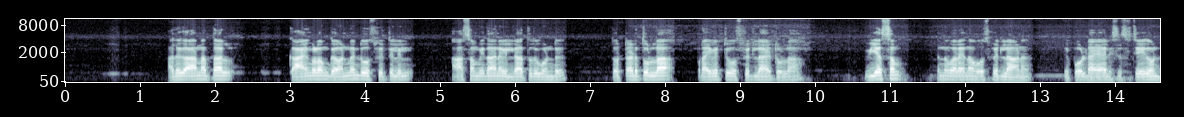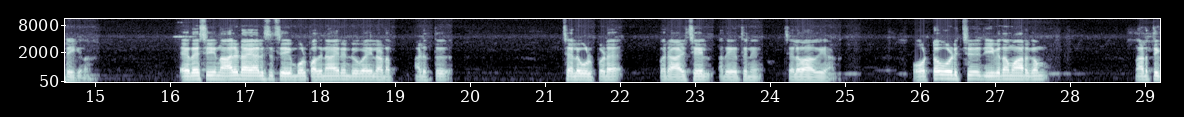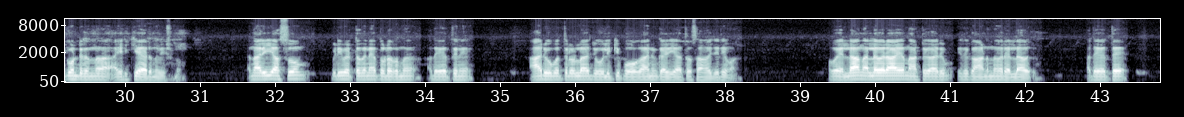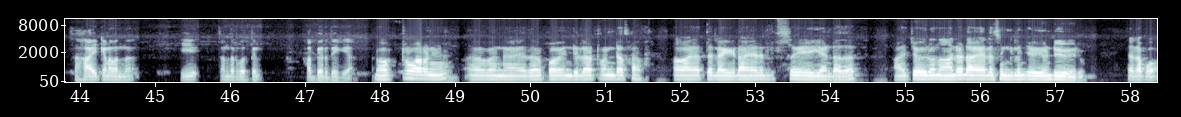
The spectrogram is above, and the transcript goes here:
അത് കാരണത്താൽ കായംകുളം ഗവൺമെന്റ് ഹോസ്പിറ്റലിൽ ആ സംവിധാനം ഇല്ലാത്തത് കൊണ്ട് തൊട്ടടുത്തുള്ള പ്രൈവറ്റ് ഹോസ്പിറ്റലായിട്ടുള്ള വി എസ് എം എന്ന് പറയുന്ന ഹോസ്പിറ്റലാണ് ഇപ്പോൾ ഡയാലിസിസ് ചെയ്തുകൊണ്ടിരിക്കുന്നത്. ഏകദേശം ഈ നാല് ഡയാലിസിസ് ചെയ്യുമ്പോൾ പതിനായിരം രൂപയിൽ അട അടുത്ത് ചിലവുൾപ്പെടെ ഒരാഴ്ചയിൽ അദ്ദേഹത്തിന് ചിലവാകുകയാണ്. ഓട്ടോ ഓടിച്ച് ജീവിതമാർഗം നടത്തിക്കൊണ്ടിരുന്ന ഇരിക്കുകയായിരുന്നു വിഷ്ണു. എന്നാൽ ഈ അസുഖം പിടിപെട്ടതിനെ തുടർന്ന് അദ്ദേഹത്തിന് ആ രൂപത്തിലുള്ള ജോലിക്ക് പോകാനും കഴിയാത്ത സാഹചര്യമാണ്. അപ്പോൾ എല്ലാ നല്ലവരായ നാട്ടുകാരും ഇത് കാണുന്നവരെല്ലാവരും അദ്ദേഹത്തെ സഹായിക്കണമെന്ന് ഈ സന്ദർഭത്തിൽ അഭ്യർത്ഥിക്കുക ഡോക്ടർ പറഞ്ഞു പിന്നെ ഇതിപ്പോൾ വെന്റിലേറ്ററിന്റെ സഹായത്തിൽ ഈ ഡയാലിസിസ് ചെയ്യേണ്ടത് ആഴ്ച ഒരു നാല് ഡയാലിസെങ്കിലും ചെയ്യേണ്ടി വരും ചിലപ്പോൾ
